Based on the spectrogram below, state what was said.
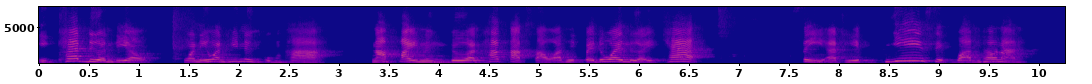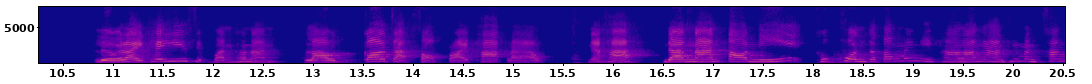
อีกแค่เดือนเดียว วันนี้วันที่หนึ่งกุมภานับไปหนึ่งเดือน ถ้าตัดเสาร์อาทิตย์ไปด้วยเหลืออีกแค่สี่อาทิตย์ยี่สิบวันเท่านั้น เหลือเวลาแค่ยี่สิบวันเท่านั้น เราก็จะสอบปลายภาคแล้วนะคะ ดังนั้นตอนนี้ทุกคนจะต้องไม่มีภาระงานที่มันข้าง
